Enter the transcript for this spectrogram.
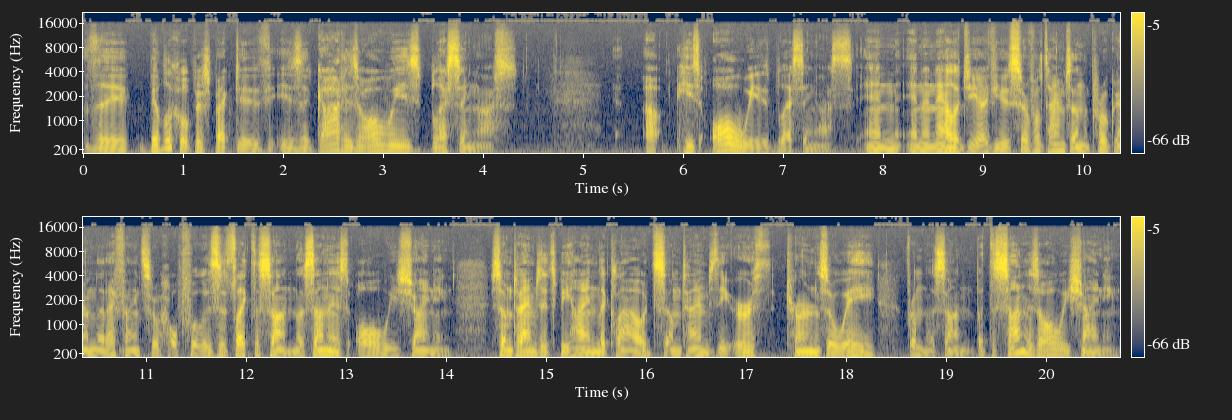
the biblical perspective is that God is always blessing us. Uh, he's always blessing us. And an analogy I've used several times on the program that I find so helpful is it's like the sun. The sun is always shining. Sometimes it's behind the clouds, sometimes the earth turns away from the sun, but the sun is always shining.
